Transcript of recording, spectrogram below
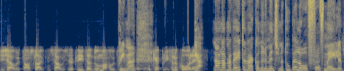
die zouden het dan sluiten, zouden ze dat lied aan doen. Maar goed, Prima. ik heb liever een koor, hè? Ja, nou laat maar weten, waar kunnen de mensen naartoe bellen of, of mailen?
